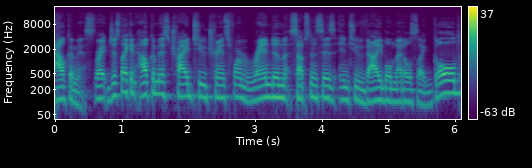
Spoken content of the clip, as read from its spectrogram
alchemist, right? Just like an alchemist tried to transform random substances into valuable metals like gold,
